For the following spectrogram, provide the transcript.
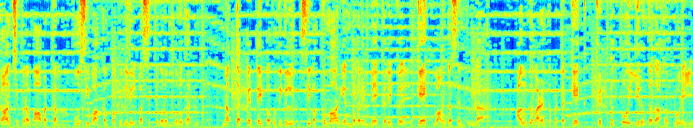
காஞ்சிபுரம் மாவட்டம் பூசிவாக்கம் பகுதியில் வசித்து வரும் முருகன் நத்தப்பேட்டை பகுதியில் சிவக்குமார் என்பவரின் பேக்கரிக்கு கேக் வாங்க சென்றுள்ளார். அங்கு வழங்கப்பட்ட கேக் கெட்டுப்போய் இருந்ததாக கூறி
